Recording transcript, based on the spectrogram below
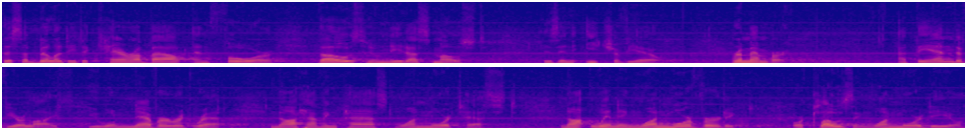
this ability to care about and for those who need us most, is in each of you. Remember, at the end of your life, you will never regret not having passed one more test, not winning one more verdict, or closing one more deal.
